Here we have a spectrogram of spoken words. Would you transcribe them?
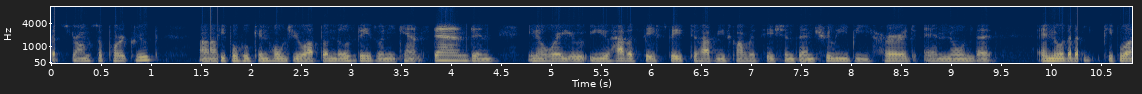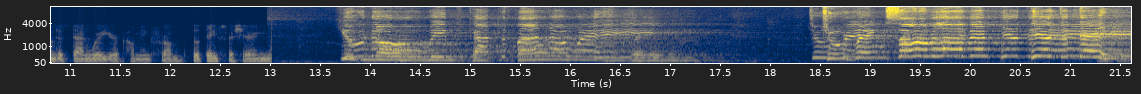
a strong support group uh, people who can hold you up on those days when you can't stand and you know where you you have a safe space to have these conversations and truly be heard and known that and know that people understand where you're coming from so thanks for sharing you know we've got to find a way to, bring some love in here today.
